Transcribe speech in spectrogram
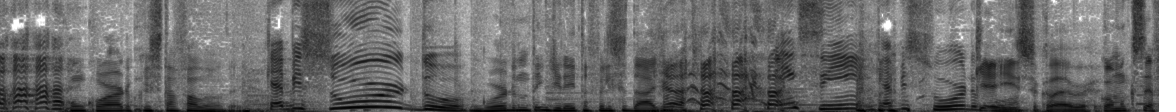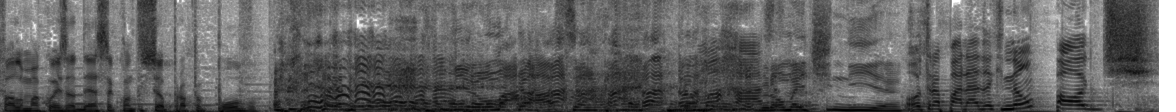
concordo com o que você tá falando aí. Que absurdo! Gordo não tem direito à felicidade. né? Tem sim, que absurdo. Que pô. isso, Clever? Como que você fala uma coisa dessa contra o seu próprio povo? Virou uma raça. Virou uma raça. Virou uma etnia. Outra parada que não pode.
